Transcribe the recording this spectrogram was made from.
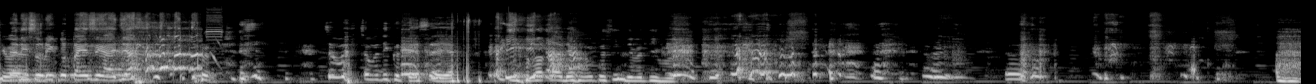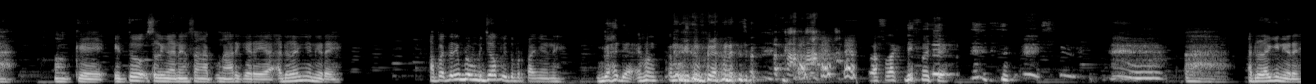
Jadi suruh ikut aja. coba coba ikut tesnya ya. Iya. Bakal dia mutusin tiba-tiba. Oke, itu selingan yang sangat menarik ya, Re, ya. Ada lagi nih, Re? Apa tadi belum dijawab itu pertanyaannya? Enggak ada, emang emang gitu bukan Reflektif aja. Ah, ada lagi nih, Re?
